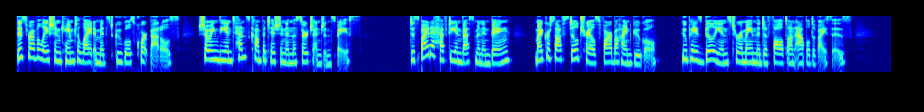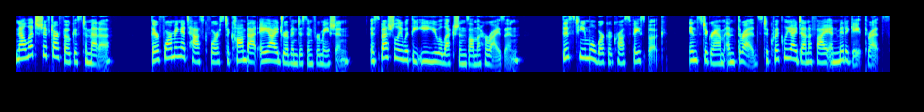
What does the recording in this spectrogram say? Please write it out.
This revelation came to light amidst Google's court battles, showing the intense competition in the search engine space. Despite a hefty investment in Bing, Microsoft still trails far behind Google, who pays billions to remain the default on Apple devices. Now let's shift our focus to Meta. They're forming a task force to combat AI driven disinformation, especially with the EU elections on the horizon. This team will work across Facebook, Instagram, and Threads to quickly identify and mitigate threats,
